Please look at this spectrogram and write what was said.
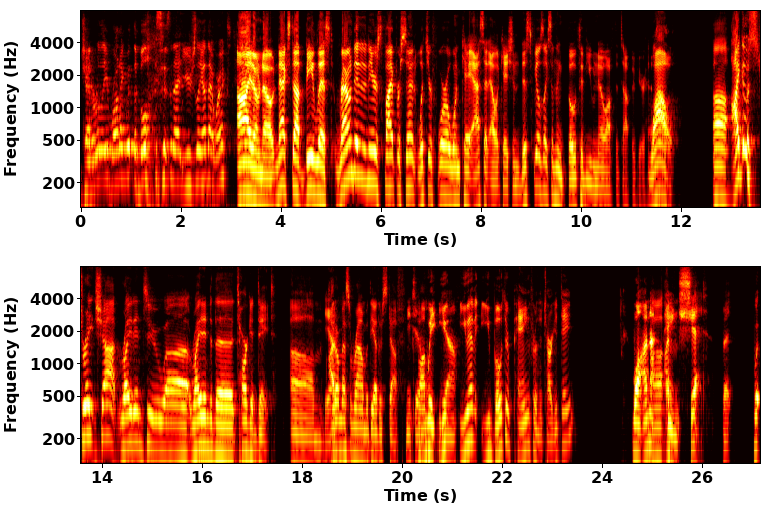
generally running with the bulls? Isn't that usually how that works? I don't know. Next up, B list. Round to the nearest 5%. What's your 401k asset allocation? This feels like something both of you know off the top of your head. Wow. Uh, I go straight shot right into uh, right into the target date. Um, Yeah. I don't mess around with the other stuff. Me too. Plum? Wait, you, Yeah. you have you both are paying for the target date? Well, I'm not Uh, I'm- paying shit, but What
